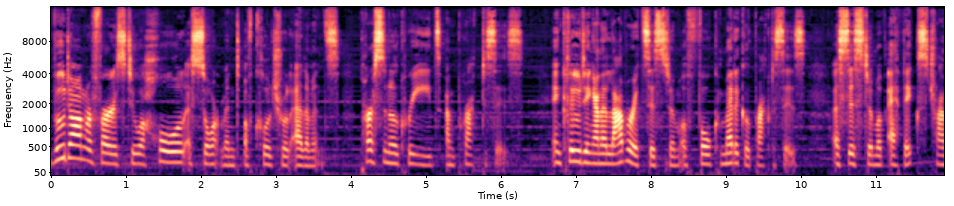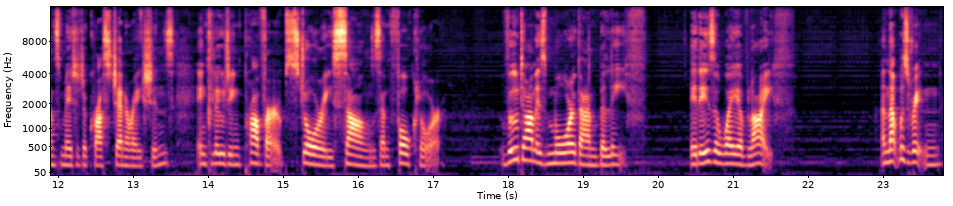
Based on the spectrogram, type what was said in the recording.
Voodoo refers to a whole assortment of cultural elements, personal creeds, and practices including an elaborate system of folk medical practices, a system of ethics transmitted across generations, including proverbs, stories, songs, and folklore. Voodoo is more than belief, it is a way of life. And that was written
